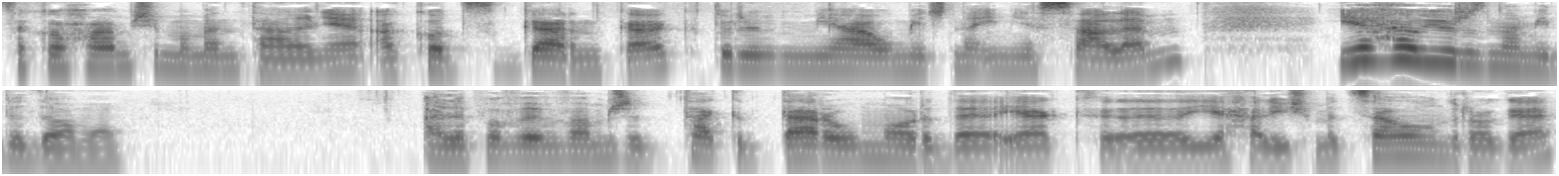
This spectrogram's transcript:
Zakochałam się momentalnie, a kot z garnka, który miał mieć na imię Salem, jechał już z nami do domu ale powiem Wam, że tak darł mordę, jak e, jechaliśmy całą drogę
